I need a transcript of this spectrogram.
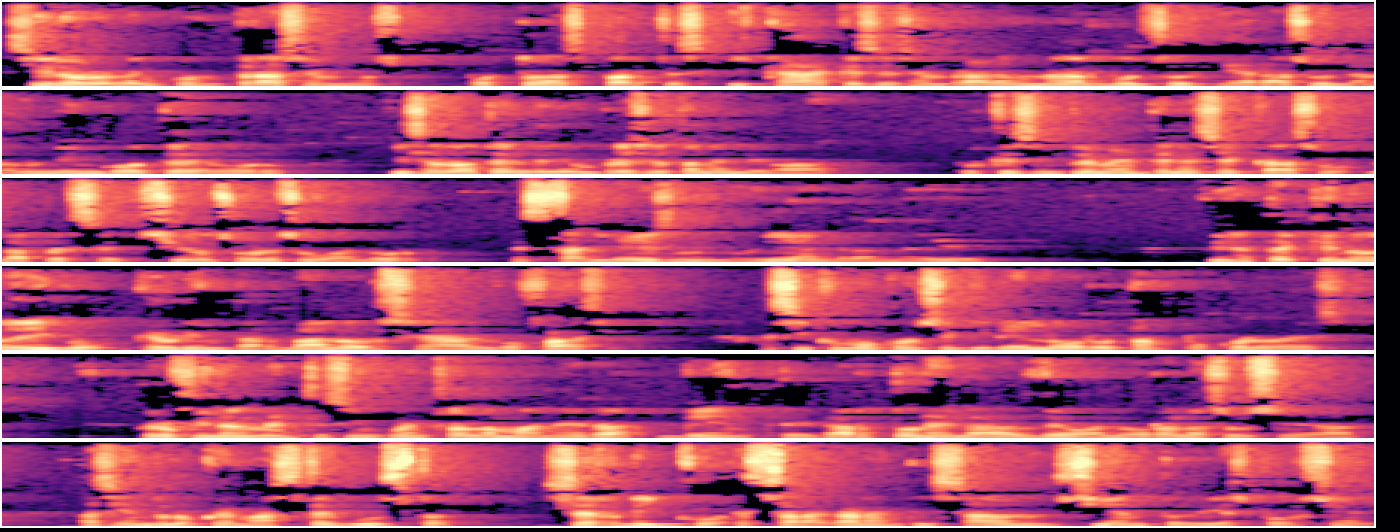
Si el oro lo encontrásemos por todas partes y cada que se sembrara un árbol surgiera a su lado un lingote de oro, quizá no tendría un precio tan elevado, porque simplemente en ese caso la percepción sobre su valor estaría disminuida en gran medida. Fíjate que no digo que brindar valor sea algo fácil, así como conseguir el oro tampoco lo es, pero finalmente se encuentra la manera de entregar toneladas de valor a la sociedad haciendo lo que más te gusta ser rico estará garantizado en un 110%.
